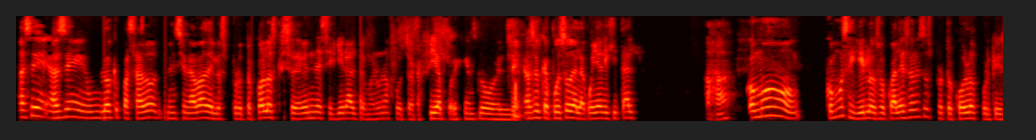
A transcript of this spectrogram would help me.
Hace, hace un bloque pasado mencionaba de los protocolos que se deben de seguir al tomar una fotografía, por ejemplo, el caso que puso de la huella digital. Ajá. ¿Cómo, ¿Cómo seguirlos o cuáles son esos protocolos? Porque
